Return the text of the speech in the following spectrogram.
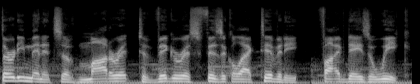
30 minutes of moderate to vigorous physical activity, five days a week.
